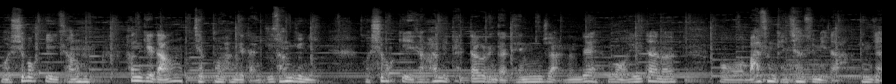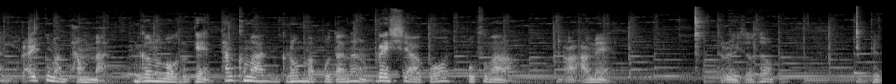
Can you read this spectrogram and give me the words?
뭐 10억 개 이상 한 개당 제품 한 개당 유산균이 뭐 10억 개 이상 함유됐다 그러니까 되는 줄 아는데 뭐 일단은 어, 맛은 괜찮습니다. 굉장히 깔끔한 단맛. 이거는 뭐 그렇게 상큼한 그런 맛보다는 프레쉬하고 복숭아 아, 안에 들어있어서 이렇게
